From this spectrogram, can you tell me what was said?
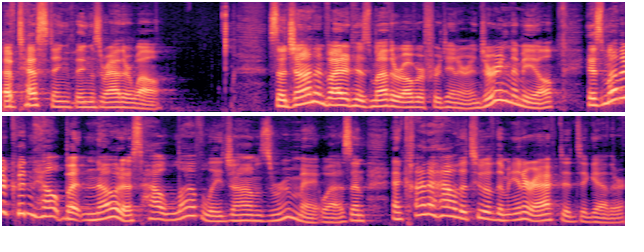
of testing things rather well. So, John invited his mother over for dinner, and during the meal, his mother couldn't help but notice how lovely John's roommate was and, and kind of how the two of them interacted together.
